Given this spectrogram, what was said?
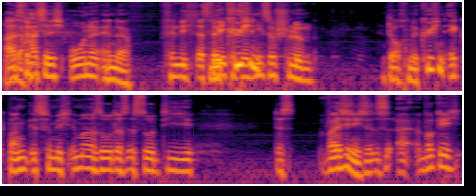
Also das hasse ich ohne Ende. Finde ich, das finde ich Küchen nicht so schlimm. Doch, eine Kücheneckbank ist für mich immer so, das ist so die, das weiß ich nicht, das ist äh, wirklich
